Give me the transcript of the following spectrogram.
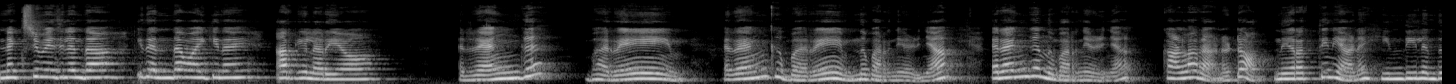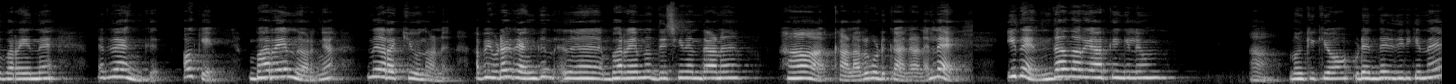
നെക്സ്റ്റ് പേജിൽ എന്താ? ഇതെന്താ വായിക്കുന്നത് ആർക്കെങ്കിലും അറിയോ? രംഗ് ഭരേം. രംഗ് ബറേം എന്ന് പറഞ്ഞു കഴിഞ്ഞാൽ രംഗ് എന്ന് പറഞ്ഞു കഴിഞ്ഞാൽ കളറാണ് കേട്ടോ നിറത്തിനെയാണ് ഹിന്ദിയിൽ എന്ത് പറയുന്നത് രംഗ്. ഓക്കെ. ഭരേം എന്ന് പറഞ്ഞാൽ നിറയ്ക്കൂ എന്നാണ്. അപ്പോൾ ഇവിടെ രംഗ് ഏർ, എന്ന് ഉദ്ദേശിക്കുന്നത് എന്താണ്? ഹാ കളർ കൊടുക്കാനാണ് അല്ലേ? ഇതെന്താണെന്നറിയാം ആർക്കെങ്കിലും? ആ നോക്കിക്കോ. ഇവിടെ എന്താ എഴുതിയിരിക്കുന്നത്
